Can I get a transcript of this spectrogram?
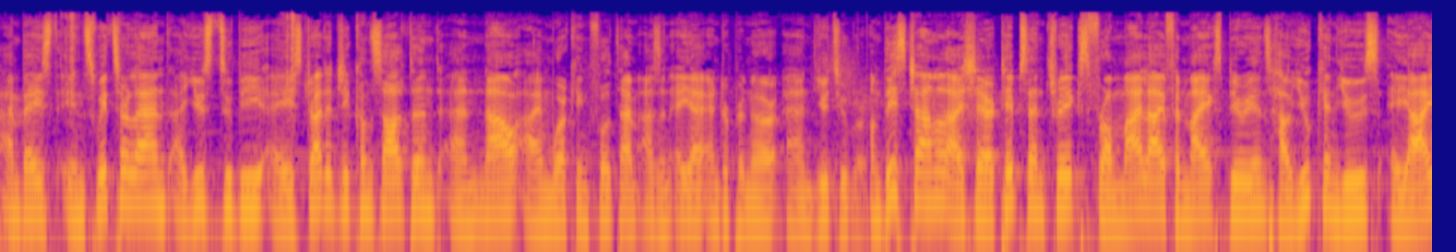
I'm based in Switzerland. I used to be a strategy consultant and now I'm working full-time as an AI entrepreneur and YouTuber. On this channel, I share tips and tricks from my life and my experience how you can use AI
